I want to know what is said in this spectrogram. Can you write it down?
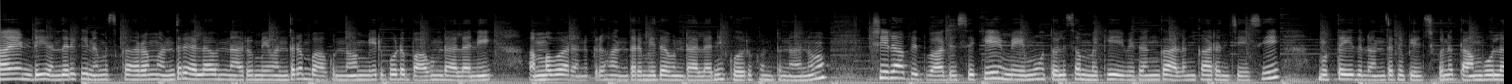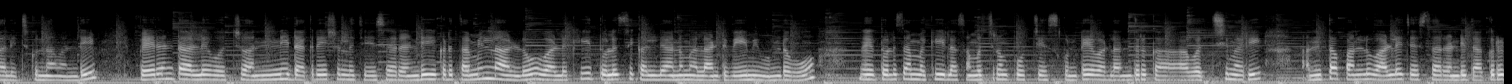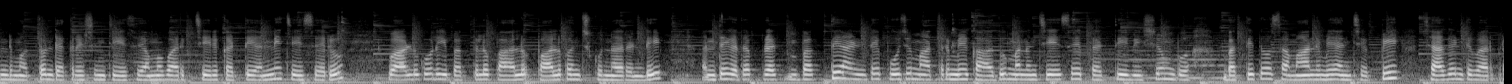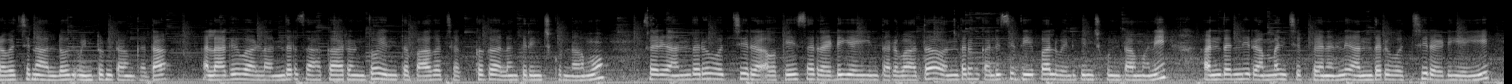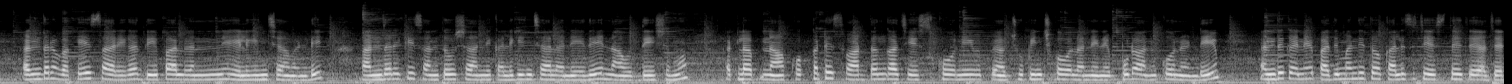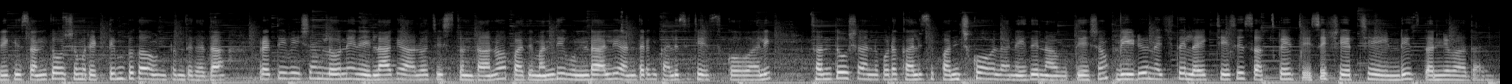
Hi అండి అందరికీ నమస్కారం. అందరూ ఎలా ఉన్నారు? మేమందరం బాగున్నాం. మీరు కూడా బాగుండాలని అమ్మవారి అనుగ్రహం అందరి మీద ఉండాలని కోరుకుంటున్నాను. క్షీరాబ్ది ద్వాదశికి మేము తులసమ్మకి ఈ విధంగా అలంకారం చేసి ముత్తైదులందరిని పిలుచుకొని తాంబూలాలు ఇచ్చుకున్నామండి. పేరెంట్ వాళ్ళే వచ్చి అన్ని డెకరేషన్లు చేశారండి. ఇక్కడ తమిళనాడులో వాళ్ళకి తులసి కళ్యాణం అలాంటివి ఏమి ఉండవు. తులసమ్మకి ఇలా సంవత్సరం పూజ చేసుకుంటే వాళ్ళందరూ వచ్చి మరి అంత పనులు వాళ్ళే చేస్తారండి. దగ్గరుండి మొత్తం డెకరేషన్ చేసి అమ్మవారికి చీర కట్టి అన్నీ చేశారు. వాళ్ళు కూడా ఈ భక్తిలో పాలు పాలు పంచుకున్నారండి. అంతే కదా ప్ర భక్తి అంటే పూజ మాత్రమే కాదు మనం చేసే ప్రతి విషయం భ- భక్తితో సమానమే అని చెప్పి చాగంటి వారి ప్రవచనాల్లో వింటుంటాం కదా. అలాగే వాళ్ళందరి సహకారంతో ఇంత బాగా చక్కగా అలంకరించుకున్నాము. సరే అందరూ వచ్చి ర- ఒకేసారి రెడీ అయిన తర్వాత అందరం కలిసి దీపాలు వెలిగించుకుంటామని అందరినీ రమ్మని చెప్పానండి. అందరూ వచ్చి రెడీ అయ్యి అందరం ఒకేసారిగా దీపాలన్నీ వెలిగించామండి. అందరికీ సంతోషాన్ని కలిగించాలనేదే నా ఉద్దేశము. అట్లా నాకొక్కటే స్వార్థంగా చేసుకొని చూపించుకోవాలని నేను ఎప్పుడూ అనుకోనండి. అందుకనే పది మందితో కలిసి చేస్తే జ- జరిగే సంతోషం రెట్టింపుగా ఉంటుంది. కదా. ప్రతి విషయంలో నేను ఇలాగే ఆలోచిస్తుంటాను. పది మంది ఉండాలి అందరం కలిసి చేసుకోవాలి సంతోషాన్ని కూడా కలిసి పంచుకోవాలనేదే నా ఉద్దేశం. వీడియో నచ్చితే లైక్ చేసి సబ్స్క్రైబ్ చేసి షేర్ చేయండి. ధన్యవాదాలు.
